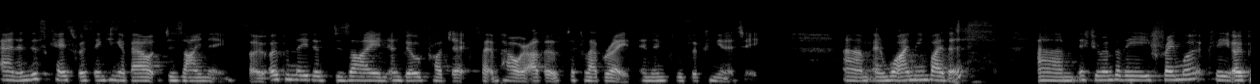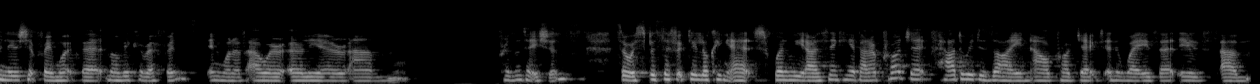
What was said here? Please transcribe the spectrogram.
And in this case, we're thinking about designing. So open leaders design and build projects that empower others to collaborate in inclusive communities. Um, and what I mean by this, um, if you remember the framework, the open leadership framework that Malvika referenced in one of our earlier um, presentations. So we're specifically looking at when we are thinking about our projects, how do we design our project in a way that is um,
